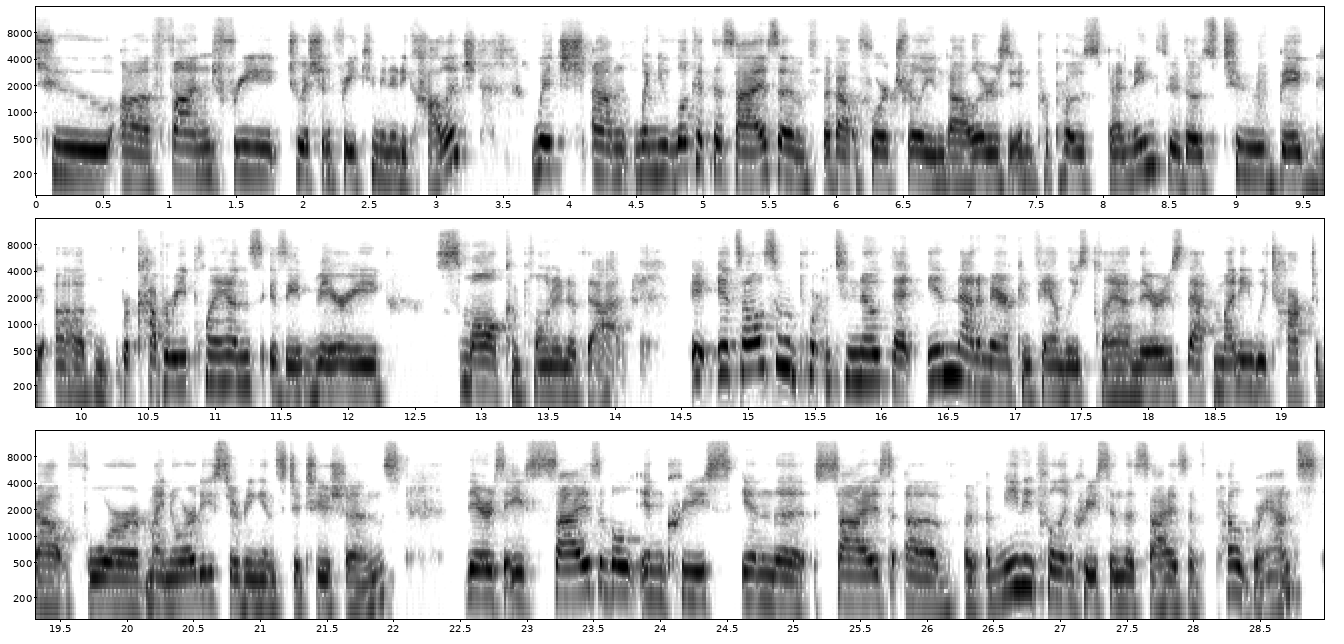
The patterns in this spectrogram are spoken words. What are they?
to uh, fund free tuition free community college, which, um, when you look at the size of about $4 trillion in proposed spending through those two big um, recovery plans, is a very small component of that. it's also important to note that in that American Families Plan, there is that money we talked about for minority serving institutions there's a sizable increase in the size of a meaningful increase in the size of Pell Grants,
